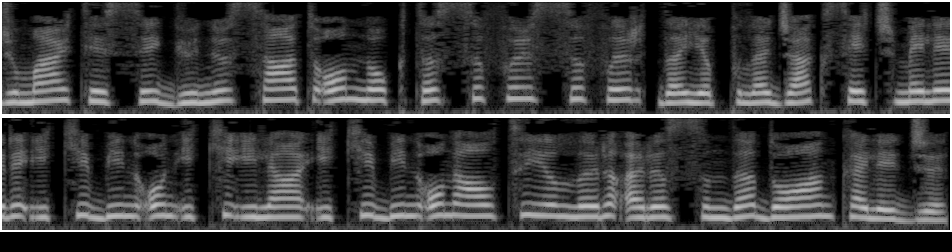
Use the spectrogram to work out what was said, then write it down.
Cumartesi günü saat 10.00'da yapılacak seçmelere 2012 ila 2016 yılları arasında doğan kaleci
